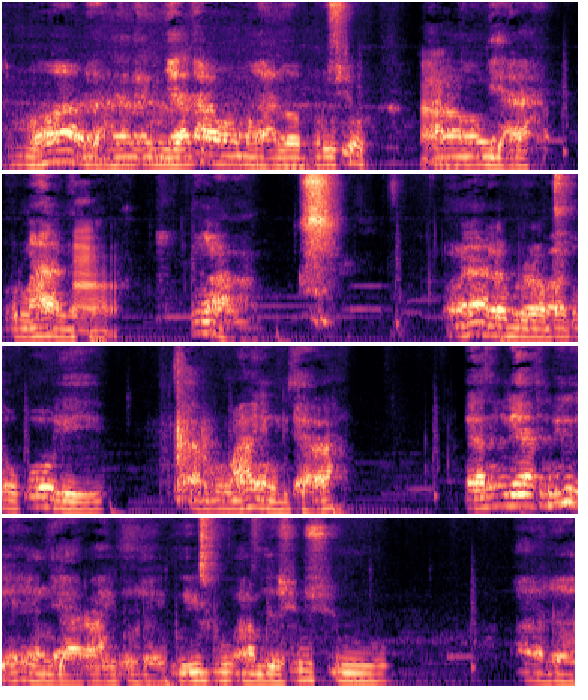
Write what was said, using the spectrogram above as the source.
Semua udah nanti senjata mau menghalau perusuh karena mau menjarah perumahan ya. Ah. itu alam karena ada beberapa toko di sekitar perumahan yang dijarah. Dan lihat sendiri ya yang jarah itu ada ibu-ibu ambil susu. Ada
